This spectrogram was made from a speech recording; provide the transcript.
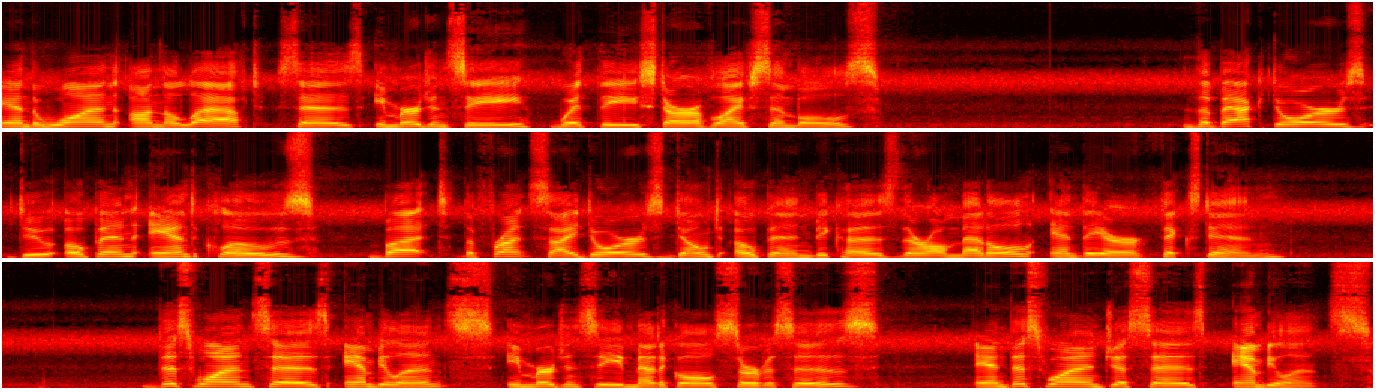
and the one on the left says emergency with the Star of Life symbols. The back doors do open and close, but the front side doors don't open because they're all metal and they are fixed in. This one says ambulance, emergency medical services, and this one just says ambulance.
